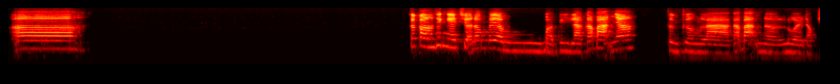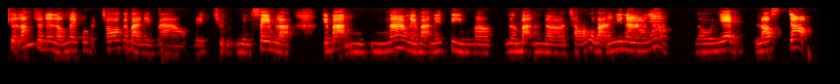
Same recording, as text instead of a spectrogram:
Ờ, các con thích nghe chuyện không bây giờ bởi vì là các bạn nhá thường thường là các bạn ờ, lười đọc truyện lắm cho nên là hôm nay cô phải cho cái bài này vào để chuẩn mình xem là cái bạn nam này bạn ấy tìm uh, bạn uh, chó của bạn ấy như nào nhá rồi nhé lost job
